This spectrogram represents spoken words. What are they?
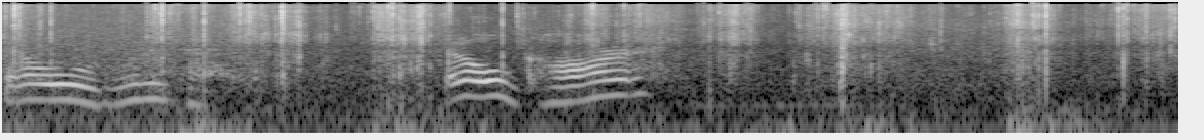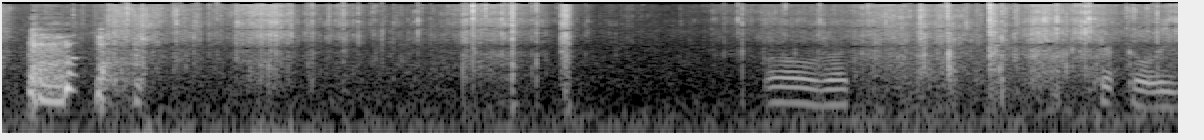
That old, what is that? That old car? oh, that's.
